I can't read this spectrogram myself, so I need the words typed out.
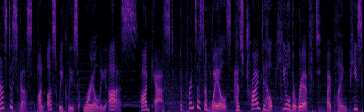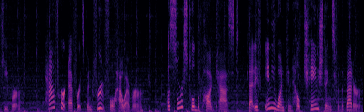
As discussed on Us Weekly's Royally Us podcast, the Princess of Wales has tried to help heal the rift by playing peacekeeper. Have her efforts been fruitful, however? A source told the podcast that if anyone can help change things for the better,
